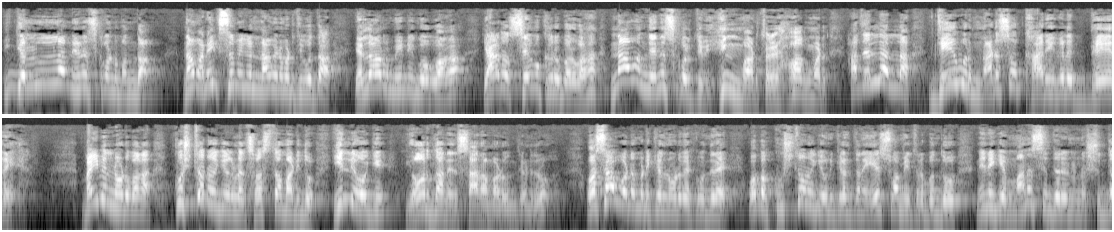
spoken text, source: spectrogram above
ಹಿಂಗೆಲ್ಲ ನೆನೆಸ್ಕೊಂಡು ಬಂದ. ನಾವು ಅನೇಕ ಸಮಯಗಳಲ್ಲಿ ನಾವೇನು ಮಾಡ್ತೀವಿ ಗೊತ್ತಾ? ಎಲ್ಲರೂ ಮೀಟಿಂಗ್ ಹೋಗುವಾಗ, ಯಾರೋ ಸೇವಕರು ಬರುವಾಗ ನಾವೊಂದು ನೆನೆಸ್ಕೊಳ್ತೀವಿ. ಹಿಂಗೆ ಮಾಡ್ತಾರೆ, ಹಾಗೆ ಮಾಡ್ತಾರೆ. ಅದೆಲ್ಲ ಅಲ್ಲ, ದೇವರು ನಡೆಸೋ ಕಾರ್ಯಗಳೇ ಬೇರೆ. ಬೈಬಲ್ ನೋಡುವಾಗ ಕುಷ್ಠರೋಗಿಗಳನ್ನು ಸ್ವಸ್ಥ ಮಾಡಿದ್ದು, ಇಲ್ಲಿ ಹೋಗಿ ಯೋರ್ಧಾನ ಸ್ನಾನ ಮಾಡು ಅಂತ ಹೇಳಿದ್ರು. ಹೊಸ ಒಡಂಬಡಿಕೆಯಲ್ಲಿ ನೋಡಬೇಕು ಅಂದರೆ ಒಬ್ಬ ಕುಷ್ಠರೋಗಿ ಅವನು ಕೇಳ್ತಾನೆ, ಏ ಸ್ವಾಮಿ ಹತ್ರ ಬಂದು ನಿನಗೆ ಮನಸ್ಸಿದ್ದರೆ ನನ್ನ ಶುದ್ಧ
